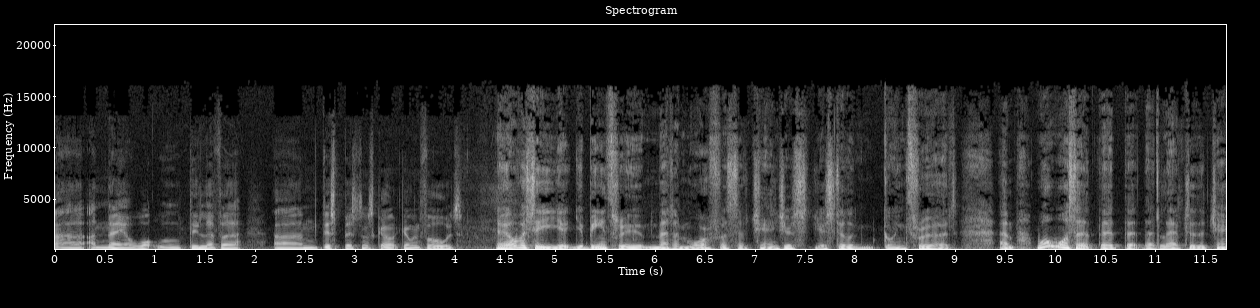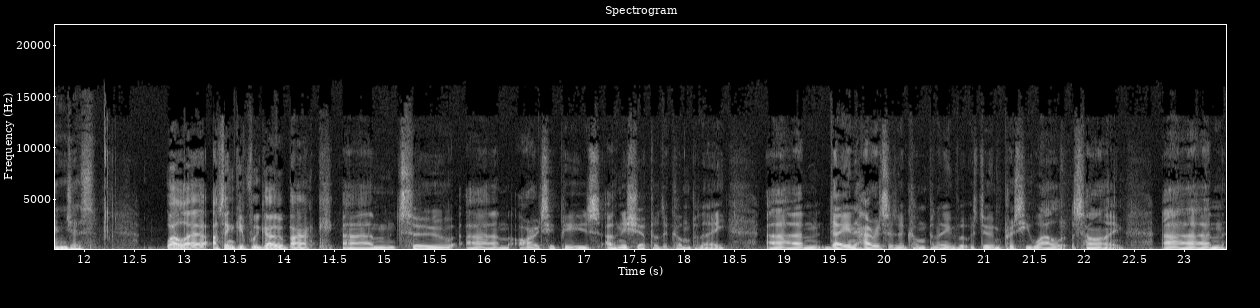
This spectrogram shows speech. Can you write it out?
uh, and they are what will deliver um, this business go, going forwards. Now, obviously, you, have been through metamorphosis of change. You're, you're still going through it. Um, what was it that, that, that led to the changes? Well, uh, I think if we go back um, to um, RATP's ownership of the company, um, they inherited a company that was doing pretty well at the time. Um,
